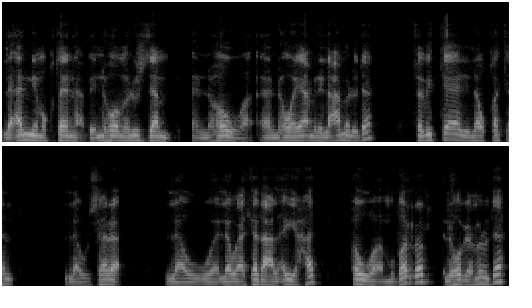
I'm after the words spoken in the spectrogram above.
لأني مقتنع بإن هو ملوش ذنب إن هو إن هو يعمل اللي عمله ده فبالتالي لو قتل لو سرق لو لو اعتدى على أي حد هو مبرر اللي هو بيعمله ده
